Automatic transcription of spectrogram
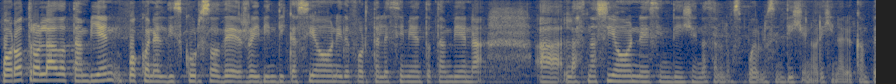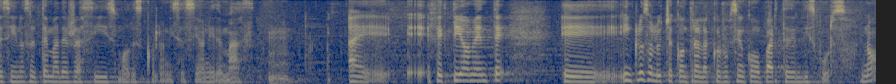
por otro lado también un poco en el discurso de reivindicación y de fortalecimiento también a, las naciones indígenas, a los pueblos indígenas, originarios, campesinos, el tema de racismo, descolonización y demás. Eh, efectivamente, eh, incluso lucha contra la corrupción como parte del discurso, ¿no?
